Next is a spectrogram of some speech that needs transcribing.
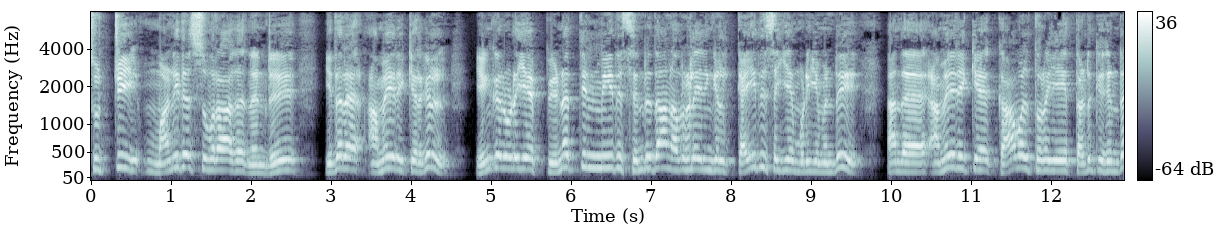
சுற்றி மனித சுவராக நின்று இதர அமெரிக்கர்கள் எங்களுடைய பிணத்தின் மீது சென்றுதான் அவர்களை நீங்கள் கைது செய்ய முடியும் என்று அந்த அமெரிக்க காவல்துறையை தடுக்குகின்ற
